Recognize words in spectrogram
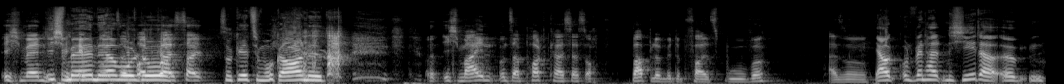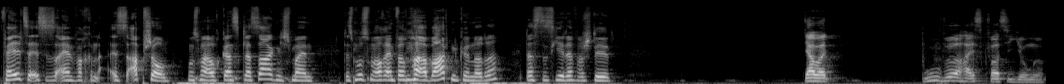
ich meine, Ich mein, Herr Moldo. Halt, So geht's immer gar nicht. und ich meine, unser Podcast heißt auch Babble mit dem Pfalzbuwe. Also, Ja, und wenn halt nicht jeder äh, ein Pfälzer ist, ist es einfach ein ist Abschaum. Muss man auch ganz klar sagen. Ich meine, das muss man auch einfach mal erwarten können, oder? Dass das jeder versteht. ja, aber Buwe heißt quasi Junge.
